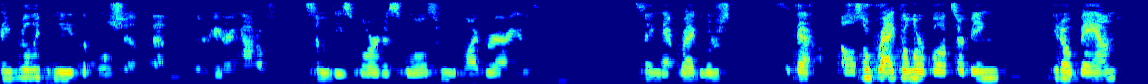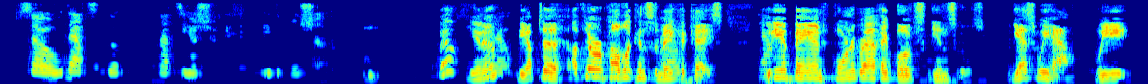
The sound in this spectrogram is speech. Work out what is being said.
they really believe the bullshit that they're hearing out of some of these Florida schools from the librarians, saying that regulars that also regular books are being, you know, banned. So that's the that's the issue. They believe the bullshit. Well, you know, Yeah. be up to up to Republicans to make the case. Yeah. We have banned pornographic books in schools. Yes, we have. We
